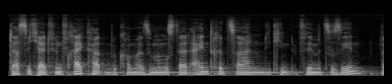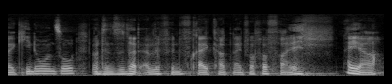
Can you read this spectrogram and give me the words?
dass ich halt fünf Freikarten bekomme. Also man musste halt Eintritt zahlen, um die Filme zu sehen, bei Kino und so. Und dann sind halt alle fünf Freikarten einfach verfallen. naja.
